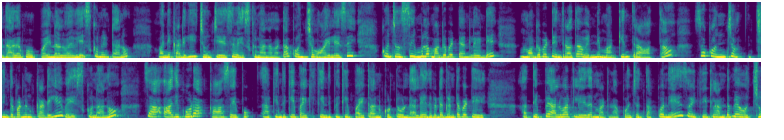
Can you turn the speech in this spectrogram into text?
దాదాపు ముప్పై నలభై వేసుకుని ఉంటాను. అవన్నీ కడిగి చుంచేసి వేసుకున్నాను అనమాట కొంచెం ఆయిల్ వేసి కొంచెం సిమ్లో మగ్గబెట్టానులేండి. మగ్గబెట్టిన తర్వాత అవన్నీ మగ్గిన తర్వాత సో కొంచెం చింతపండుని కడిగి వేసుకున్నాను. సో అది కూడా కాసేపు కిందికి పైకి కిందికి పైకి అనుకుంటూ ఉండాలి. ఎందుకంటే గంట పెట్టి తిప్పే అలవాటు లేదనమాట నాకు కొంచెం తక్కువనే సో ఇట్లా ఇట్లా అంటమే వచ్చు.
